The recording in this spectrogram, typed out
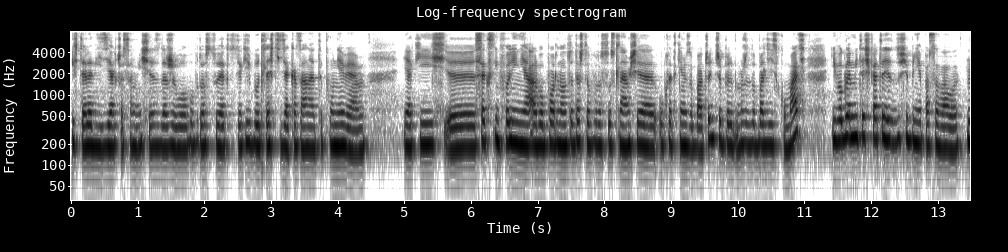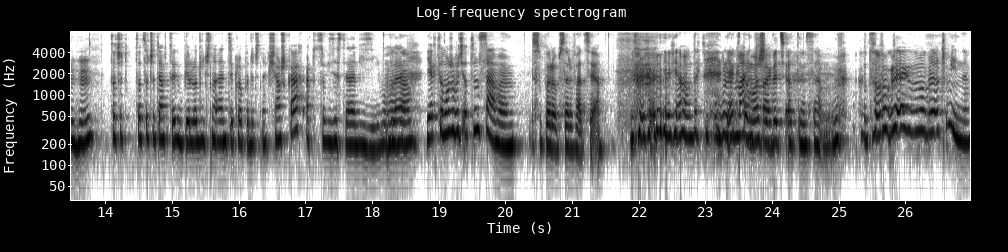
I w telewizjach czasami się zdarzyło po prostu, jak jakieś były treści zakazane, typu, nie wiem, jakiś y, seks infolinia albo porno, to też to po prostu starałam się ukradkiem zobaczyć, żeby może to bardziej skumać. I w ogóle mi te światy do siebie nie pasowały. Mhm. To, to, co czytam w tych biologiczno-encyklopedycznych książkach, a to, co widzę z telewizji. W ogóle, Aha. jak to może być o tym samym? Super obserwacja. ja mam taki w ogóle Jak to może być o tym samym? Bo to w ogóle jakby w ogóle o czym innym.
